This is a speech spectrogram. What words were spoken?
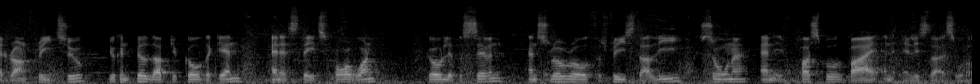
at round 3-2, you can build up your gold again and at stage 4-1, go level 7 and slow roll for 3 star Lee, Sona and if possible Vi and Alistar as well.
